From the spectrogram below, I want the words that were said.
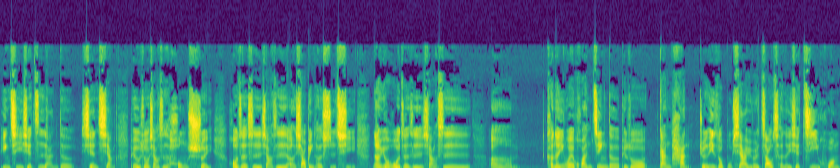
引起一些自然的现象，譬如说像是洪水，或者是像是呃小冰河时期，那又或者是像是嗯、可能因为环境的，譬如说。干旱就是一直都不下雨，而造成了一些饥荒。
